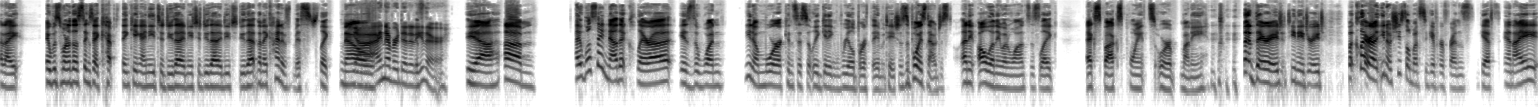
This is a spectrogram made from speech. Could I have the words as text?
And I it was one of those things I kept thinking I need to do that, I need to do that, I need to do that. And then I kind of missed like now yeah, I never did it either. Yeah. Um I will say now that Clara is the one, you know, more consistently getting real birthday invitations. The boys now just any all anyone wants is like Xbox points or money at their age, teenager age. But Clara, you know, she still wants to give her friends gifts. And I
